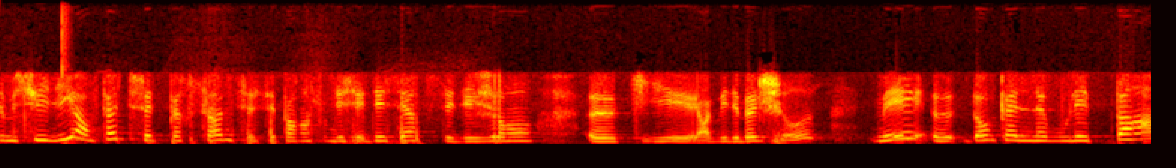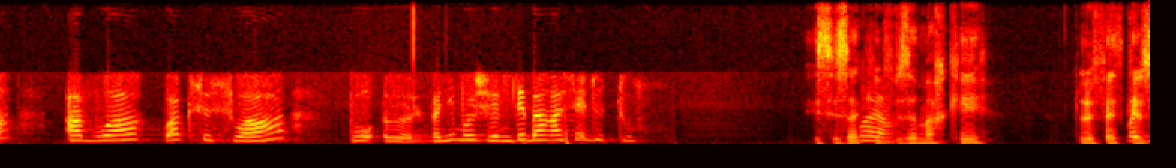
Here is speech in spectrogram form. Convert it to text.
je me suis dit, en fait, cette personne, ses, ses parents sont décédés, certes, c'est des gens euh, qui avaient de belles choses, mais euh, donc elle ne voulait pas avoir quoi que ce soit. Pour, euh, elle m'a dit, moi, je vais me débarrasser de tout. Et c'est ça Voilà. qui vous a marqué Le fait qu'elle que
